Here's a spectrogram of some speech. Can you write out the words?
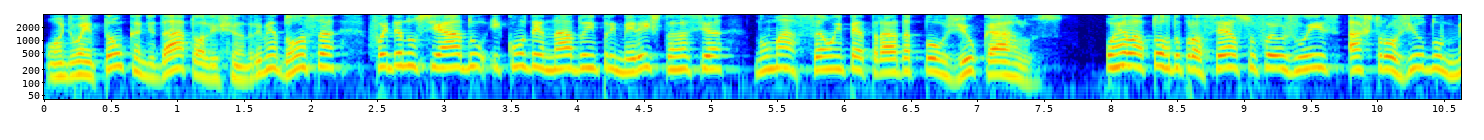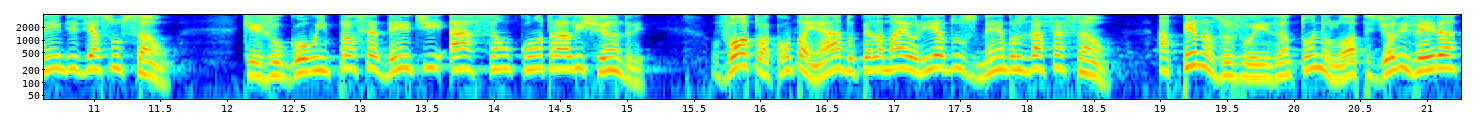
onde o então candidato Alexandre Mendonça foi denunciado e condenado em primeira instância numa ação impetrada por Gil Carlos. O relator do processo foi o juiz Astrogildo Mendes de Assunção, que julgou improcedente a ação contra Alexandre Voto acompanhado pela maioria dos membros da sessão. Apenas o juiz Antônio Lopes de Oliveira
